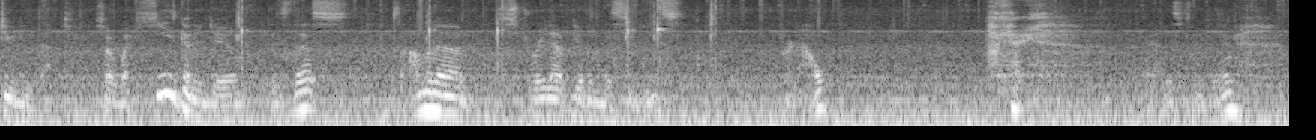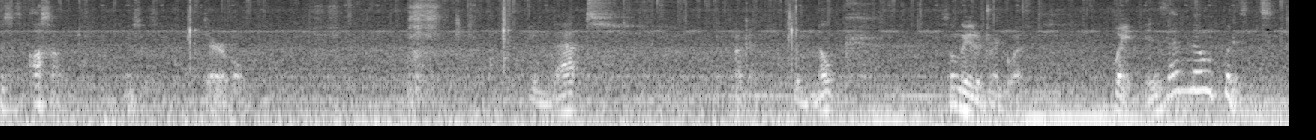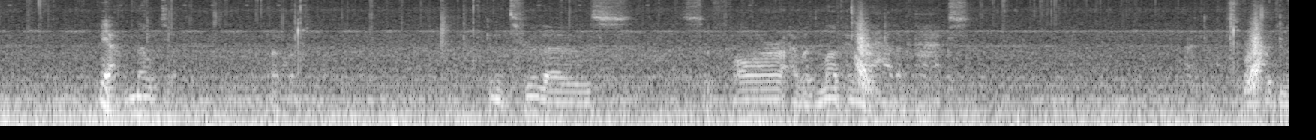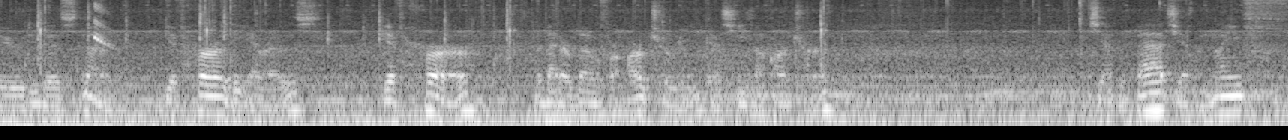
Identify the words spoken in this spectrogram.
do need that. So what he's going to do is this. So I'm going to straight up give him the seeds for now. Okay. Yeah, this is. This is awesome. This is terrible. Him that. Okay. The milk. Something to drink with. Wait, is that milk? What is this? Yeah, milk. Course. Give me two of those. So far, I would love him to have an axe. I with you, do this. No, no. Give her the arrows. Give her the better bow for archery, because she's an archer. She has the bat, she has the knife.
